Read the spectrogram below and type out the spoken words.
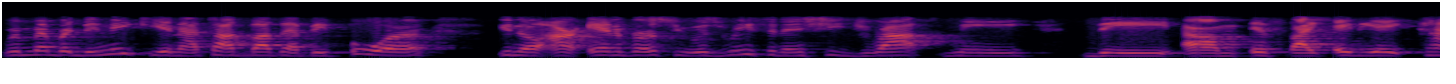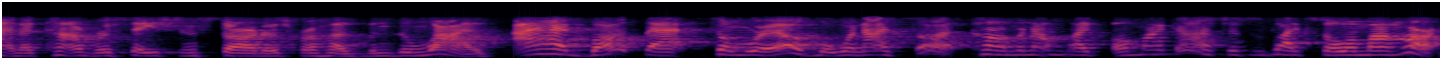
remember Deniki, and I talked about that before you know, our anniversary was recent and she dropped me the um it's like 88 kind of conversation starters for husbands and wives. I had bought that somewhere else, but when I saw it come, and I'm like, oh my gosh, this is like so in my heart.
